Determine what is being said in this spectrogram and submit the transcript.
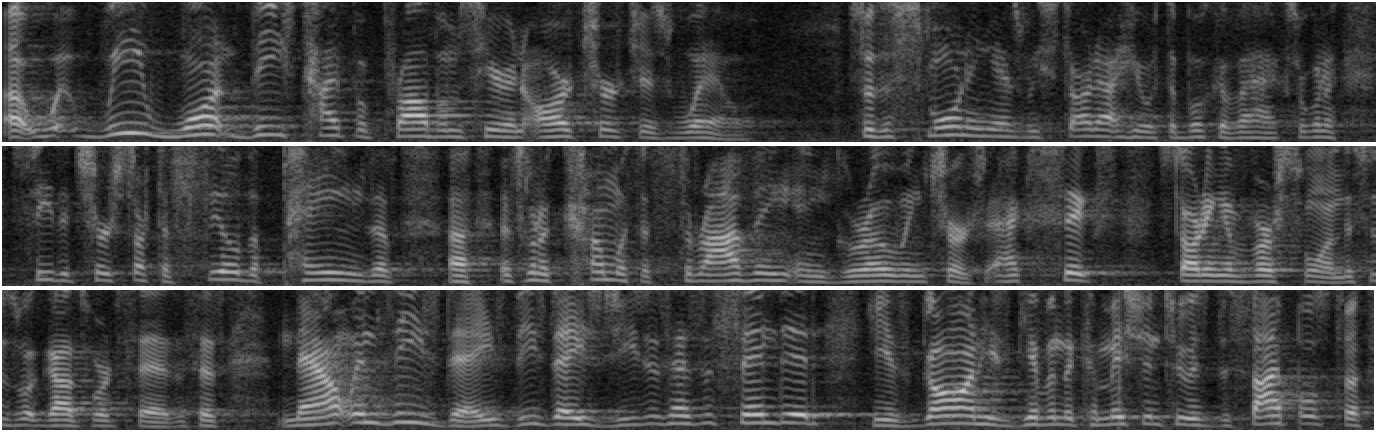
Uh, we, we want these type of problems here in our church as well. So, this morning, as we start out here with the book of Acts, we're going to see the church start to feel the pains of, uh, that's going to come with a thriving and growing church. Acts 6, starting in verse 1. This is what God's word says. It says, Now in these days, these days, Jesus has ascended. He is gone. He's given the commission to his disciples to,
